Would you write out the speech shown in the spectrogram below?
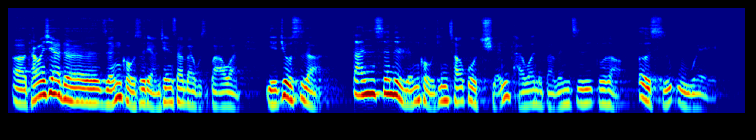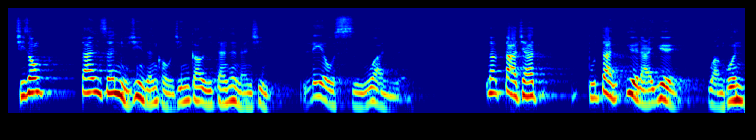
呃，台湾现在的人口是两千三百五十八万，也就是啊，单身的人口已经超过全台湾的百分之多少？二十五哎，其中单身女性人口已经高于单身男性六十万人。那大家不但越来越晚婚，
